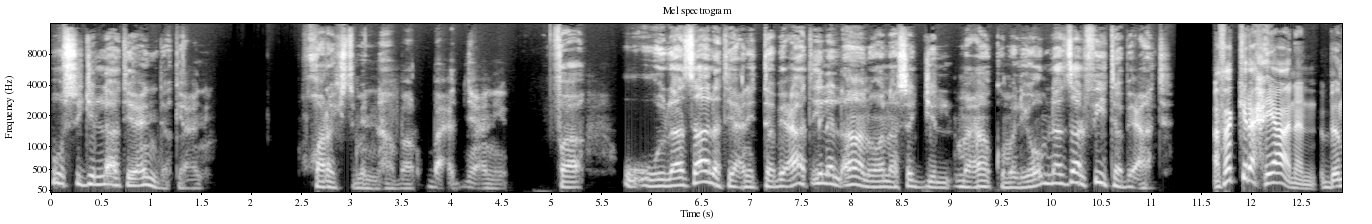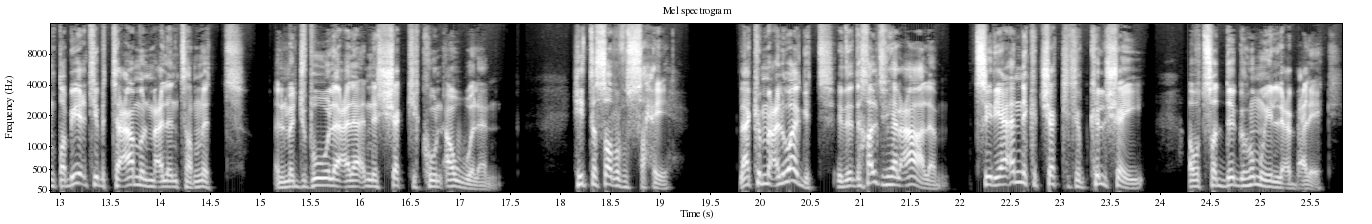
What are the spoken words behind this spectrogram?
وسجلاتي عندك يعني. خرجت منها بعد يعني. ف ولا زالت يعني التبعات إلى الآن وأنا أسجل معاكم اليوم لا زال في تبعات. أفكر أحيانا بأن طبيعتي بالتعامل مع الإنترنت. المجبولة على أن الشك يكون أولا. هي التصرف الصحيح. لكن مع الوقت إذا دخلت في هالعالم تصير يا أنك تشكك بكل شيء أو تصدقهم ويلعب عليك.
